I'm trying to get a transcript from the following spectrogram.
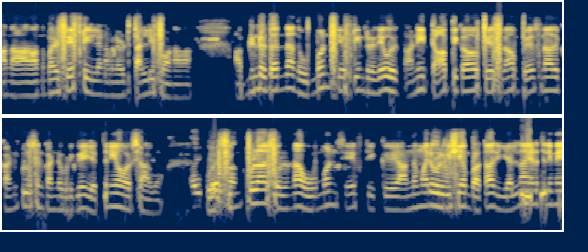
அந்த அந்த மாதிரி சேஃப்டி இல்லை. நம்மளை விட்டு தள்ளி போனா. அப்படின்றது வந்து அந்த உமன் சேஃப்டின்றதே ஒரு தனி டாபிக்காக பேசலாம். பேசினா அது கன்க்ளூஷன் கண்டுபிடிக்கவே எத்தனையோ வருஷம் ஆகும். ஒரு சிம்பிளா சொல்லணும்னா உமன் சேஃப்டிக்கு அந்த மாதிரி ஒரு விஷயம் பார்த்தா அது எல்லா இடத்துலயுமே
